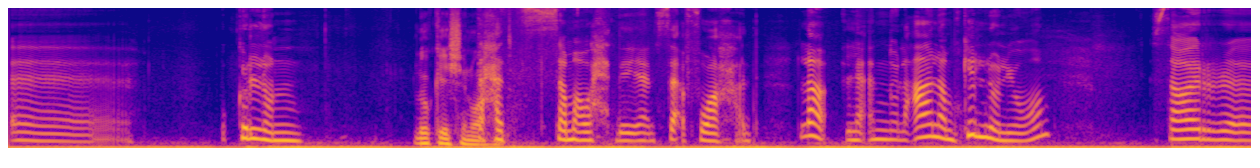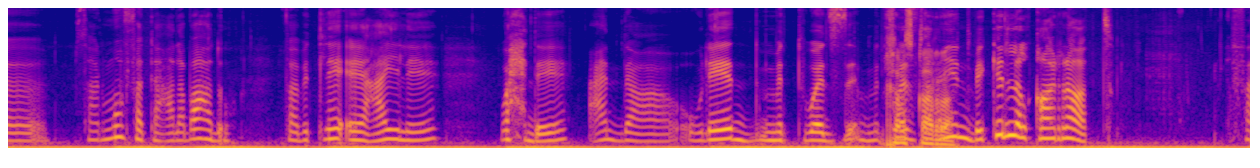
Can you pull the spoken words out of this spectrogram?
آه وكلهم لوكيشن واحد. تحت سما وحده يعني سقف واحد. لا لأنه العالم كله اليوم صار آه، صار منفتح على بعضه. فبتلاقي عائله وحدة عندها أولاد متوز... متوزعين. بكل القارات. ف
